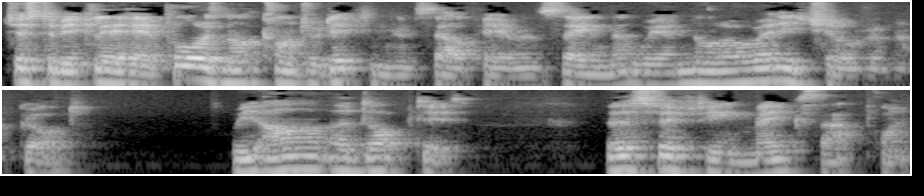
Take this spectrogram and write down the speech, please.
Just to be clear here, Paul is not contradicting himself here and saying that we are not already children of God. We are adopted. Verse 15 makes that point.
